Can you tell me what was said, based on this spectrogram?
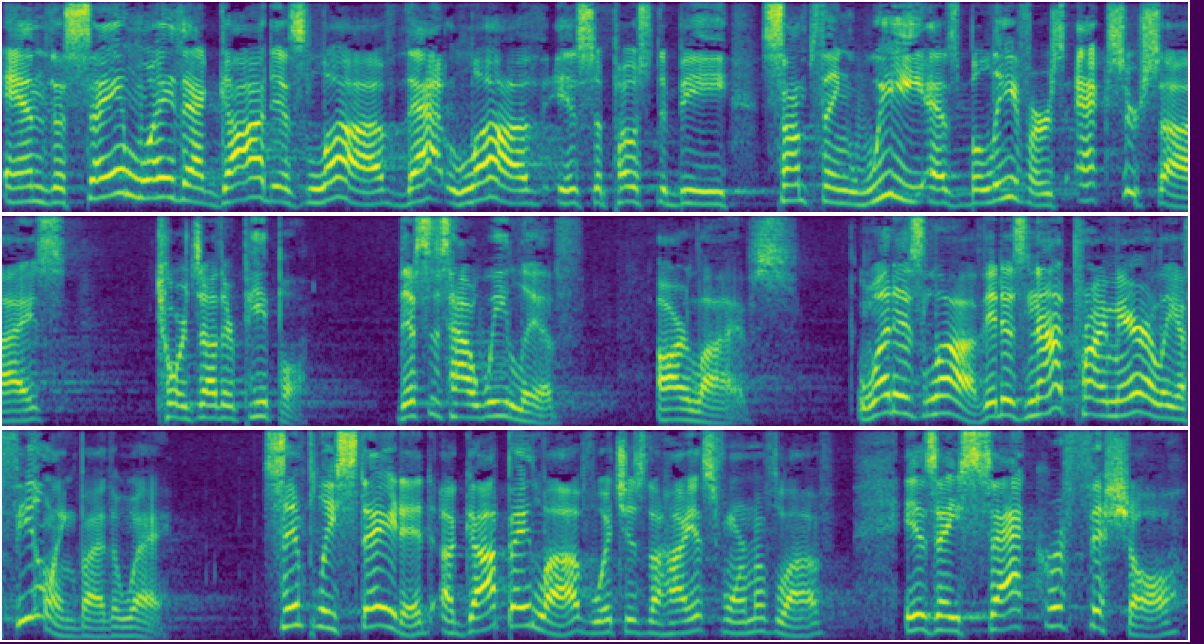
And the same way that God is love, that love is supposed to be something we as believers exercise towards other people. This is how we live our lives. What is love? It is not primarily a feeling, by the way. Simply stated, agape love, which is the highest form of love, is a sacrificial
